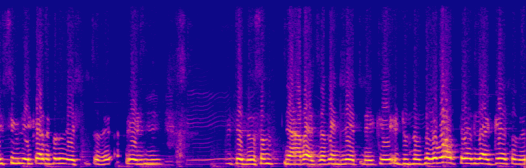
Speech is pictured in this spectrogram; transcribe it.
ഐ സിയുലേക്കാണ് പ്രവേശിച്ചത്. കഴിഞ്ഞ് പിറ്റേ ദിവസം ഞായറാഴ്ച വെന്റിലേറ്ററിലേക്ക് ഇടുന്നു വാർത്തയാണ് ഞാൻ കേട്ടത്.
